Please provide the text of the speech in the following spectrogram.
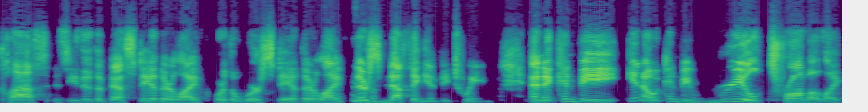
class is either the best day of their life or the worst day of their life. There's nothing in between. And it can be, you know, it can be real trauma, like,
